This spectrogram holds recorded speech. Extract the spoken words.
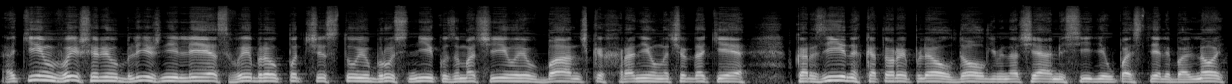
Аким выширил ближний лес, выбрал подчистую бруснику, замочил ее в баночках, хранил на чердаке, в корзинах, которые плел долгими ночами, сидя у постели больной,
